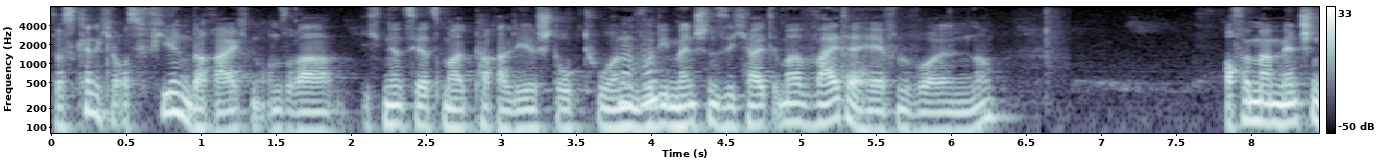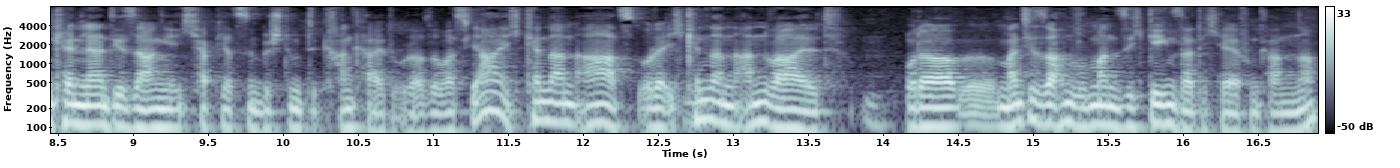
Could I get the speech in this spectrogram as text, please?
Das kenne ich aus vielen Bereichen unserer, ich nenne es jetzt mal Parallelstrukturen, mhm. wo die Menschen sich halt immer weiterhelfen wollen. Ne? Auch wenn man Menschen kennenlernt, die sagen, ich habe jetzt eine bestimmte Krankheit oder sowas. Ja, ich kenne da einen Arzt oder ich kenne da einen Anwalt oder äh, manche Sachen, wo man sich gegenseitig helfen kann. Ne?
